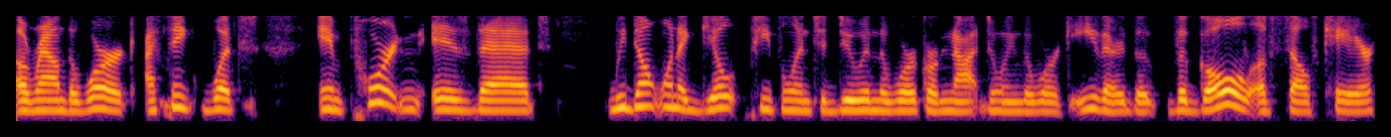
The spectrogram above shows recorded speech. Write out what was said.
around the work i think what's important is that we don't want to guilt people into doing the work or not doing the work either. The the goal of self-care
